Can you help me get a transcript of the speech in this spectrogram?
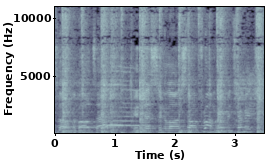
song of all time. It's a sing-along song from Herman Hermits.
